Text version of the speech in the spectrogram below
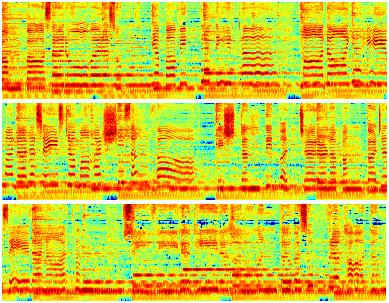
पम्पा महर्षिसङ्घा तिष्ठन्ति त्वच्चरणपङ्कजसेवनार्थम्। श्रीवीरधीर हनुमन्तव सुप्रभातम्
